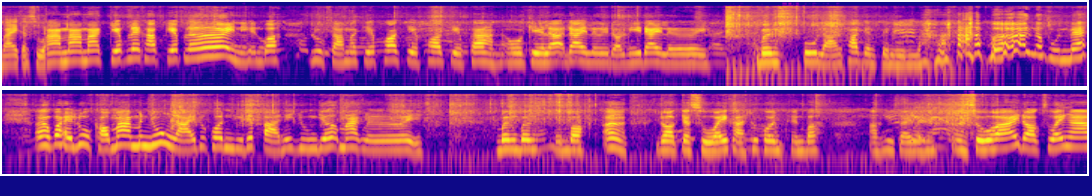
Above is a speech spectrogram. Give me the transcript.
ใบกระสวยมามามาเก็บเลยครับ เก็บเลย นี่เห็นบ่ลูกสาวมาเก็บพ่อเก็บพ่อเก็บค่ะ โอเคแล้วได้เลย ดอกนี้ได้เลย เบิ้งปูหลานพากันเป็นลินมา เบิ้งนะพุ่นแม่เออว่าให้ลูกเขามามันยุ่งหลายทุกคนอยู่ในป่านี่ยุงเยอะมากเลย เบิ้งเบิ้งเห็นบ่เออดอกจะสวยค่ะ ทุกคนเห็นบ่ เอาอยู่ใจเลยฮะสวยดอกสวยงาม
